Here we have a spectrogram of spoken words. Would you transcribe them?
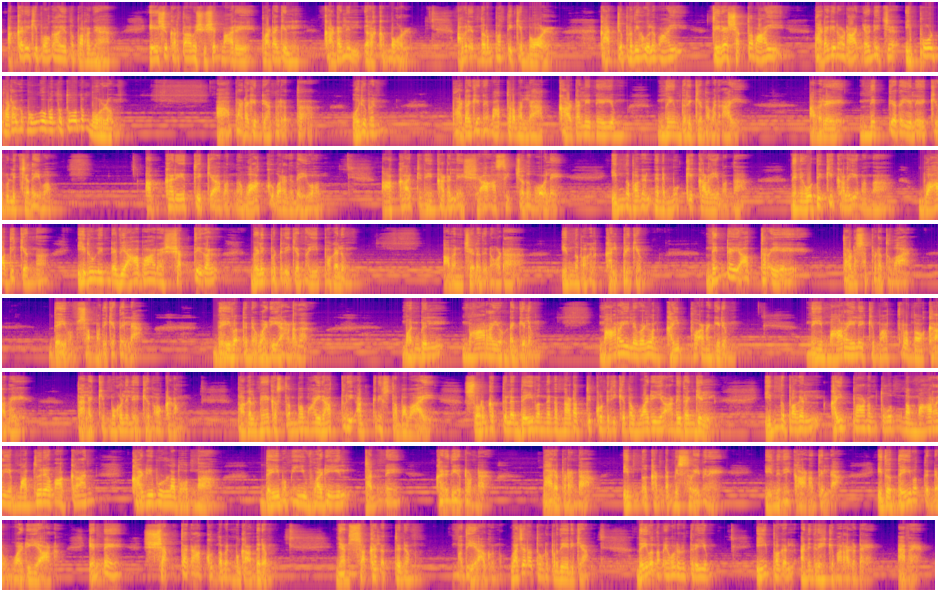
അക്കരയ്ക്ക് പോക എന്ന് പറഞ്ഞ് യേശു കർത്താവ് ശിഷ്യന്മാരെ പടകിൽ കടലിൽ ഇറക്കുമ്പോൾ അവരെ നിർബന്ധിക്കുമ്പോൾ കാറ്റ് പ്രതികൂലമായി തിരശക്തമായി പടകിനോട് ആഞ്ഞടിച്ച് ഇപ്പോൾ പടക് മുങ്ങുമെന്ന് തോന്നുമ്പോഴും ആ പടകിന്റെ അമരത്ത് ഒരുവൻ പടകിനെ മാത്രമല്ല കടലിനെയും നിയന്ത്രിക്കുന്നവനായി. അവരെ നിത്യതയിലേക്ക് വിളിച്ച ദൈവം അക്കരെ എത്തിക്കാമെന്ന് വാക്കു പറഞ്ഞ ദൈവം ആ കാറ്റിനെയും കടലിനെ ശാസിച്ചതുപോലെ ഇന്ന് പകൽ നിന്നെ മുക്കിക്കളയുമെന്ന് നിന്നെ ഒടുക്കിക്കളയുമെന്ന് വാദിക്കുന്ന ഇരുളിന്റെ വ്യാപാര ശക്തികൾ വെളിപ്പെട്ടിരിക്കുന്ന ഈ പകലും അവൻ ചിലതിനോട് ഇന്ന് പകൽ കൽപ്പിക്കും. നിന്റെ യാത്രയെ തടസ്സപ്പെടുത്തുവാൻ ദൈവം സമ്മതിക്കത്തില്ല. ദൈവത്തിന്റെ വഴിയാണത്. മുൻപിൽ മാറയുണ്ടെങ്കിലും മാറയിലെ വെള്ളം കയ്പാണെങ്കിലും നീ മാറയിലേക്ക് മാത്രം നോക്കാതെ തലയ്ക്ക് മുകളിലേക്ക് നോക്കണം. പകൽ മേഘസ്തംഭമായി രാത്രി അഗ്നിസ്തംഭമായി സ്വർഗത്തിലെ ദൈവം നിന്നെ നടത്തിക്കൊണ്ടിരിക്കുന്ന വഴിയാണിതെങ്കിൽ ഇന്ന് പകൽ കയ്പാണെന്ന് തോന്നുന്ന മാറയെ മധുരമാക്കാൻ കഴിവുള്ളതൊന്ന് ദൈവം ഈ വഴിയിൽ തന്നെ കരുതിയിട്ടുണ്ട്. ഭാരപ്പെടേണ്ട. ഇന്ന് കണ്ട മിശ്രീമിനെ ഇനി നീ കാണത്തില്ല. ഇത് ദൈവത്തിന്റെ വഴിയാണ്. എന്നെ ശക്തനാക്കുന്നവൻ മുഖാന്തരം ഞാൻ സകലത്തിനും മതിയാകുന്നു. വചനത്തോട് പ്രതികരിക്കാം. ദൈവം നമ്മെ ഓരോരുത്തരെയും ഈ പകൽ അനുഗ്രഹിക്കുമാറാകട്ടെ. ആമേ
